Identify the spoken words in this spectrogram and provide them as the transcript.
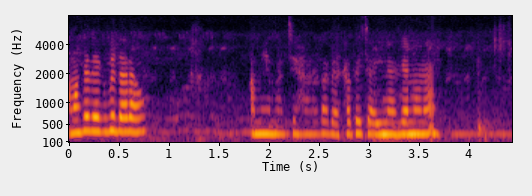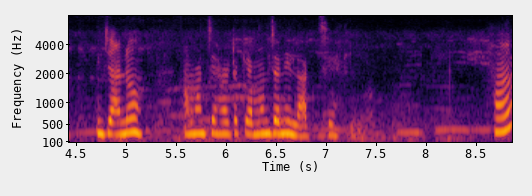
আমাকে দেখবে, দাঁড়াও। আমি আমার চেহারাটা দেখাতে চাই না কেন না? জানো, আমার চেহারাটা কেমন জানি লাগছে। হ্যাঁ?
